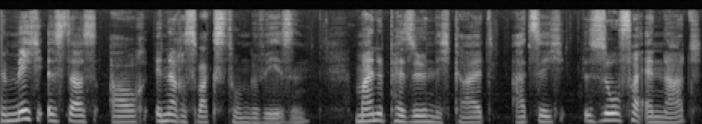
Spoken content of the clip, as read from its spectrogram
für mich ist das auch inneres Wachstum gewesen. Meine Persönlichkeit hat sich so verändert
